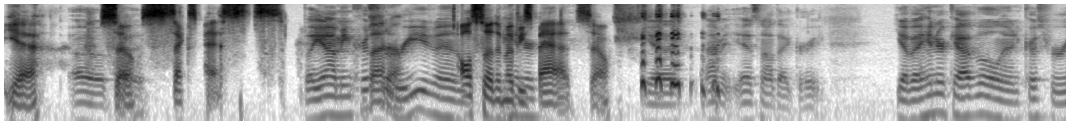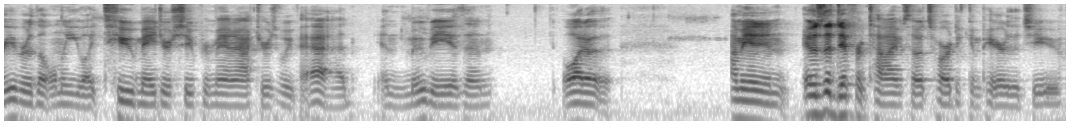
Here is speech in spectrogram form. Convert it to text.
yeah, Uh, so but, sex pests. but yeah, I mean Christopher uh, Reeve and Also, the movie's Henry- bad, so yeah, I mean it's not that great. Yeah, but Henry Cavill and Christopher Reeve are the only like two major Superman actors we've had in movies, and a lot of. I mean, it was a different time, so it's hard to compare the two.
